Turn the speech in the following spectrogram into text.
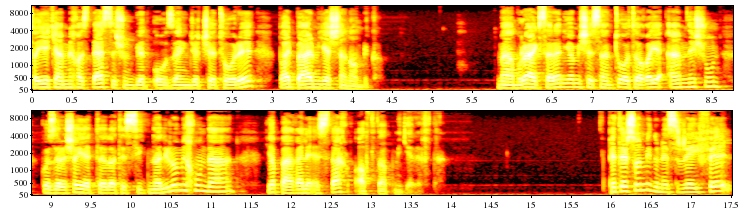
تا یکم می‌خواست دستشون بیاد اوضاع اینجا چطوره باید برمیگشتن آمریکا مامورا اکثرا یا میشستن تو اتاقای امنشون گزارش های اطلاعات سیگنالی رو میخوندن یا بغل استخر آفتاب می گرفتن. پترسون می‌دونست ریفل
